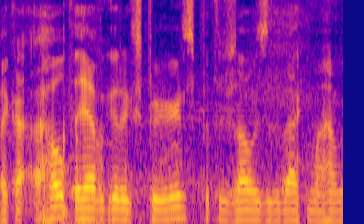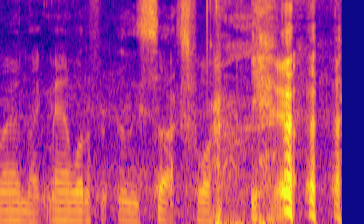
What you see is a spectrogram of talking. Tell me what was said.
like I I hope they have a good experience, but there's always in the back of my mind, like, man, what if it really sucks for them? Yeah.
